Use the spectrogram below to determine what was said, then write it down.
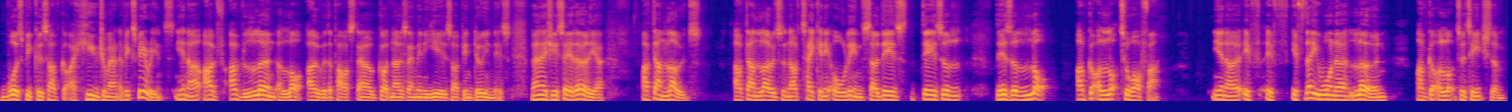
was because I've got a huge amount of experience. You know, I've I've learned a lot over the past now, God knows how many years I've been doing this. And as you said earlier, I've done loads. I've done loads and I've taken it all in. So there's there's a there's a lot. I've got a lot to offer. You know, if if if they want to learn, I've got a lot to teach them.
